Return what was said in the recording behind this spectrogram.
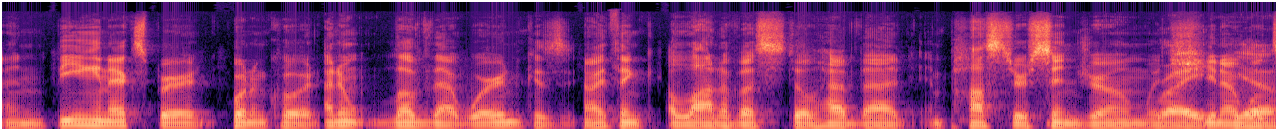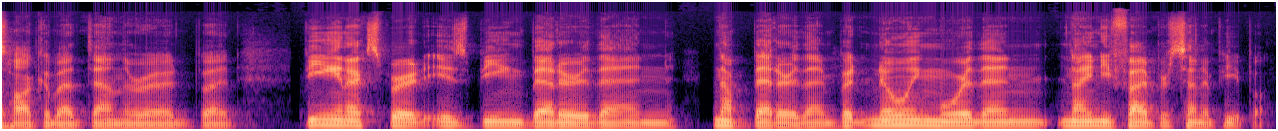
And being an expert, quote unquote, I don't love that word because I think a lot of us still have that imposter syndrome, which, Right, you know, yeah. we'll talk about down the road. But being an expert is being better than, not better than, but knowing more than 95% of people.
